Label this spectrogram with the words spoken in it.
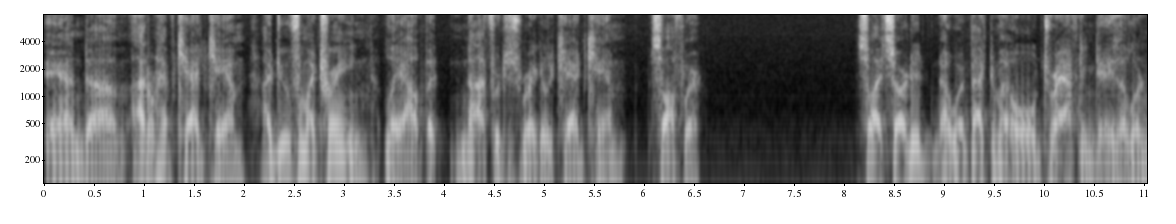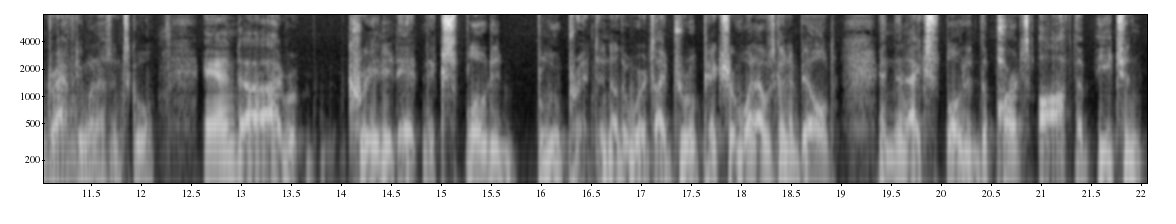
and uh, I don't have CAD CAM. I do for my train layout, but not for just regular CAD CAM software. So I started, I went back to my old drafting days. I learned drafting when I was in school. And uh, I re- created an exploded blueprint. In other words, I drew a picture of what I was going to build, and then I exploded the parts off, the each and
